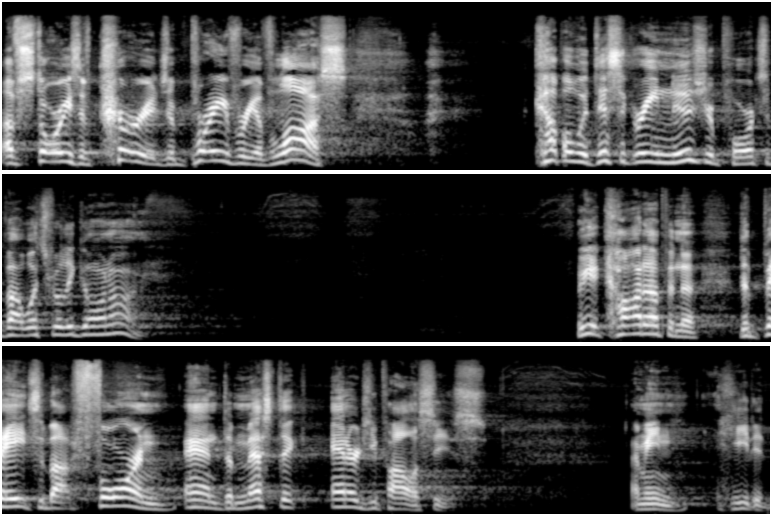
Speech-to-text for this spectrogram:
of stories of courage, of bravery, of loss, coupled with disagreeing news reports about what's really going on. We get caught up in the debates about foreign and domestic energy policies. I mean, heated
